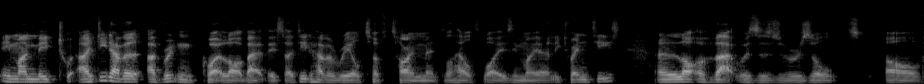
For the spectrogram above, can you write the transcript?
in my mid, I did have a. I've written quite a lot about this. I did have a real tough time mental health wise in my early twenties, and a lot of that was as a result of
